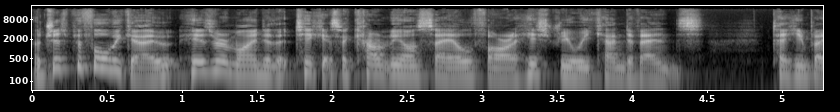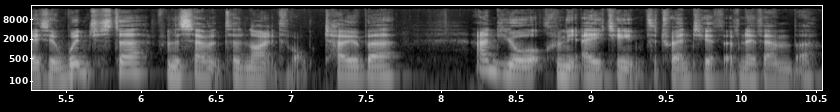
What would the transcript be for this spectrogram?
Now, just before we go, here's a reminder that tickets are currently on sale for our History Weekend events taking place in Winchester from the 7th to the 9th of October and York from the 18th to 20th of November.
